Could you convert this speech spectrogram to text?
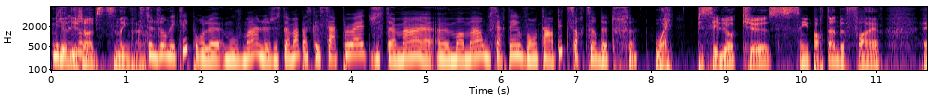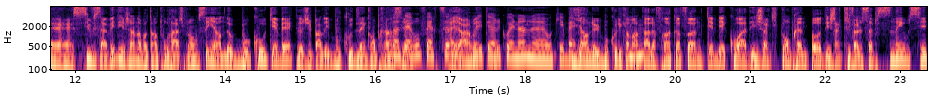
Puis il y a des gens obstinés vraiment. C'est une journée clé pour le mouvement, là, justement, parce que ça peut être justement euh, un moment où certains vont tenter de sortir de tout ça. Ouais. C'est là que c'est important de faire. Euh, si vous avez des gens dans votre entourage, puis on sait, il y en a beaucoup au Québec. J'ai parlé beaucoup de l'incompréhension. C'est un terreau fertile ailleurs, pour les théories Quenon euh, au Québec. Il y en a eu beaucoup des commentaires, le francophone, québécois, des gens qui comprennent pas, des gens qui veulent s'obstiner aussi.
